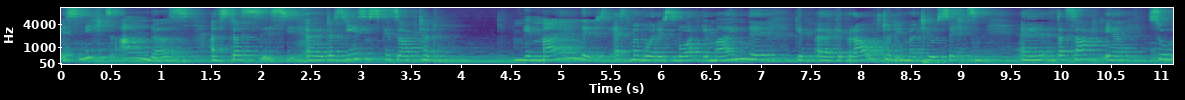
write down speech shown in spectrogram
ist nichts anderes, als dass, äh, dass Jesus gesagt hat, Gemeinde, das erste Mal, er das Wort Gemeinde äh, gebraucht hat in Matthäus 16, äh, da sagt er, so,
